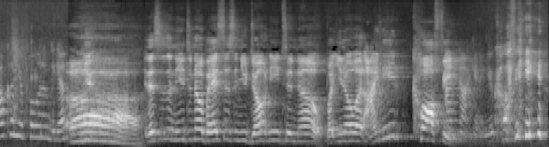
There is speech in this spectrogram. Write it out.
How come you're pulling them together? Ah. This is a need to know basis, and you don't need to know. But you know what I need? Coffee. I'm not getting you coffee.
